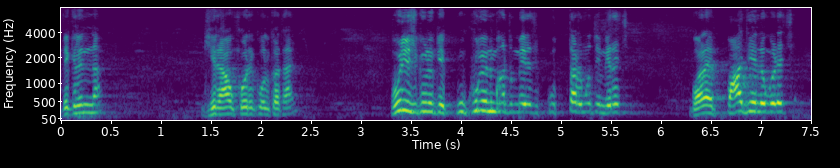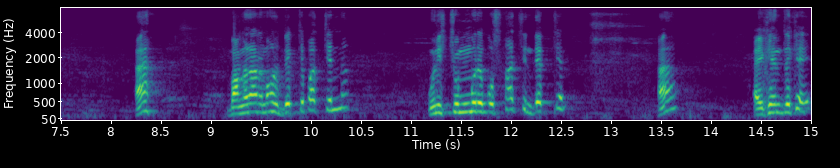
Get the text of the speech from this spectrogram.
দেখলেন না? ঘেরাও করে কলকাতায়। পুলিশগুলোকে কুকুরের মতো মেরেছে, কুত্তার মতো মেরেছে। গলায় পা দিয়ে করেছে হ্যাঁ? বাংলার মানুষ দেখতে পাচ্ছেন না। উনি চুম্বরে বসে আছেন, দেখছেন। হ্যাঁ? এখান থেকে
